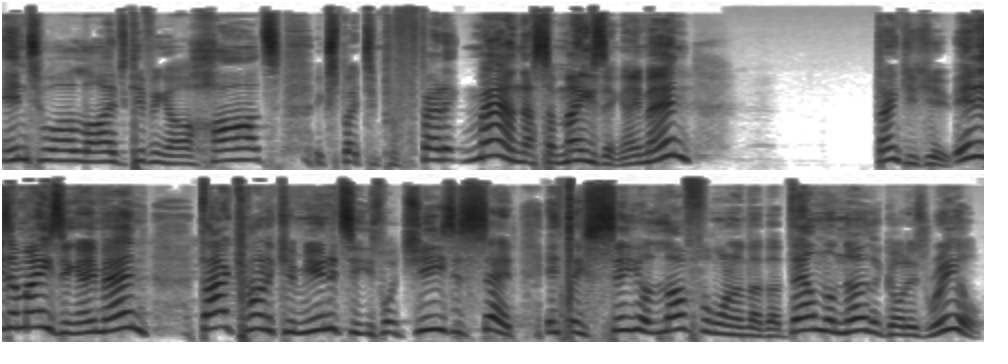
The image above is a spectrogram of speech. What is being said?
into our lives, giving our hearts, expecting prophetic, man, that's amazing. Amen. Thank you, Hugh. It is amazing, amen? That kind of community is what Jesus said. If they see your love for one another, they'll know that God is real.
